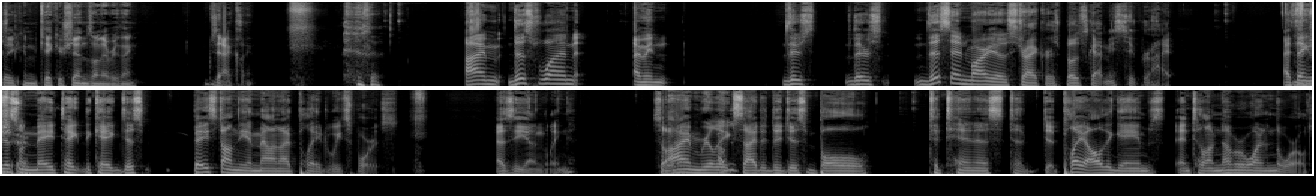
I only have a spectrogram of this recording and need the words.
So you be- can kick your shins on everything. Exactly. I'm this one. I mean, there's there's this and Mario Strikers both got me super hyped. I think this Sure. one may take the cake just based on the amount I played Wii Sports as a youngling. So Yeah. I'm really I was- excited to just bowl to tennis to, to play all the games until I'm number one in the world.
